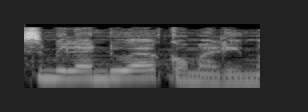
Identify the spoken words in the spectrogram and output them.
92,5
